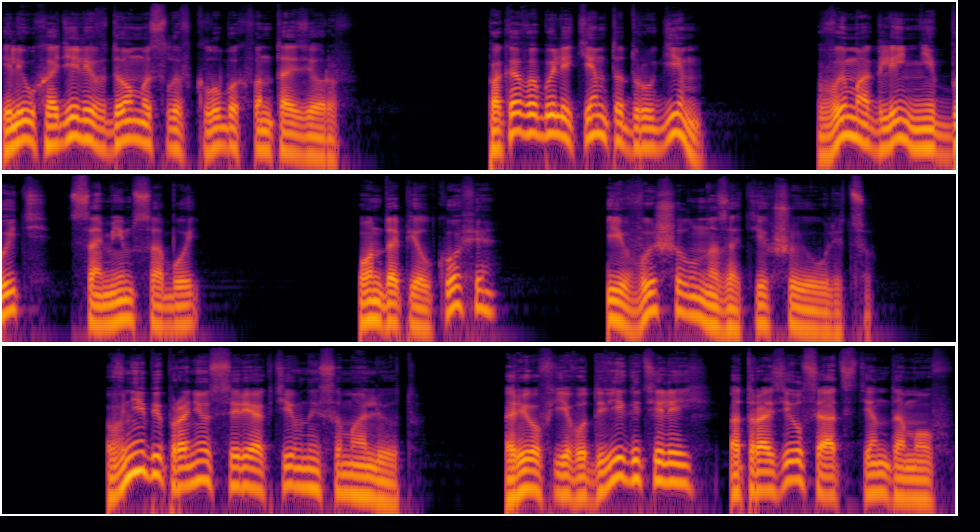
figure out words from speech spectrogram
или уходили в домыслы в клубах фантазеров. Пока вы были кем-то другим, вы могли не быть самим собой. Он допил кофе и вышел на затихшую улицу. В небе пронесся реактивный самолет. Рев его двигателей отразился от стен домов.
